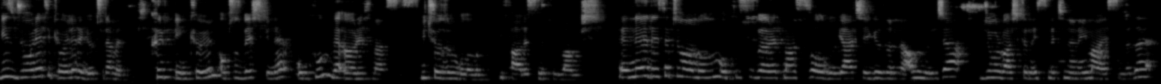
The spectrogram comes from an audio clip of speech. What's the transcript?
biz Cumhuriyeti köylere götüremedik. 40 bin köyün 35 bine okul ve öğretmensiz. Bir çözüm bulalım ifadesini kullanmış. E, neredeyse tüm Anadolu'nun okulsuz ve öğretmensiz olduğu gerçeği göz önüne alınınca Cumhurbaşkanı İsmet İnönü himayesinde de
